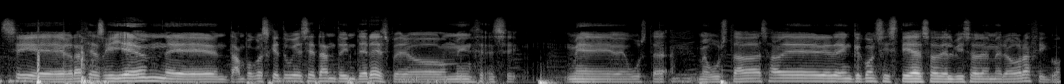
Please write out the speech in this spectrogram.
Sí, eh, gracias Guillem. Eh, tampoco es que tuviese tanto interés, pero me, sí, me, gusta, me gustaba saber en qué consistía eso del visor hemerográfico.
